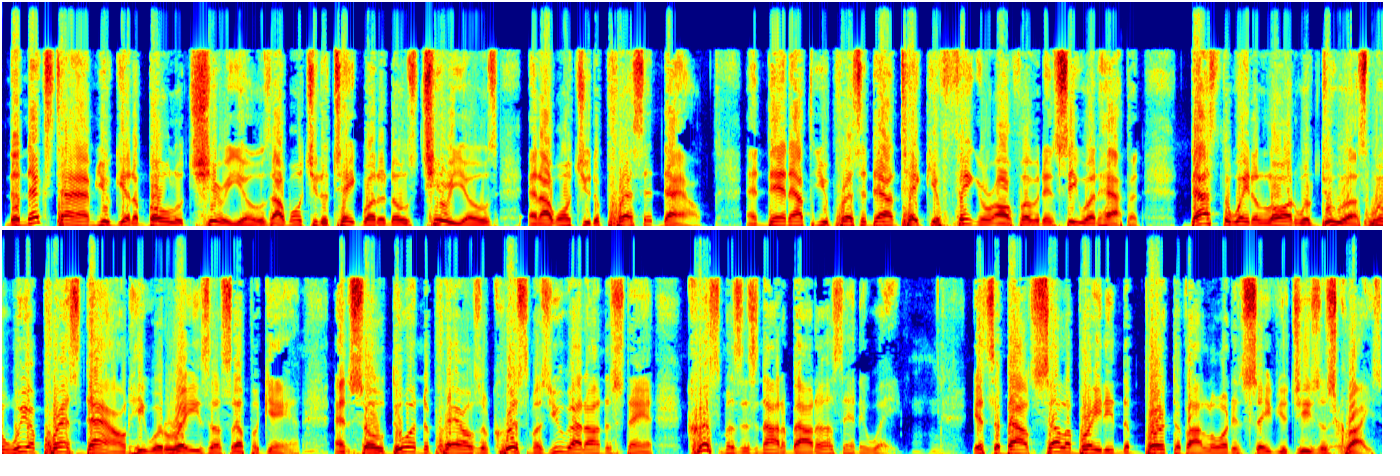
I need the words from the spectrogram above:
The next time you get a bowl of Cheerios, I want you to take one of those Cheerios and I want you to press it down. And then after you press it down, take your finger off of it and see what happened. That's the way the Lord will do us. When we are pressed down, He will raise us up again. And so during the perils of Christmas, you got to understand, Christmas is not about us anyway. Mm-hmm. It's about celebrating the birth of our Lord and Savior Jesus Christ.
